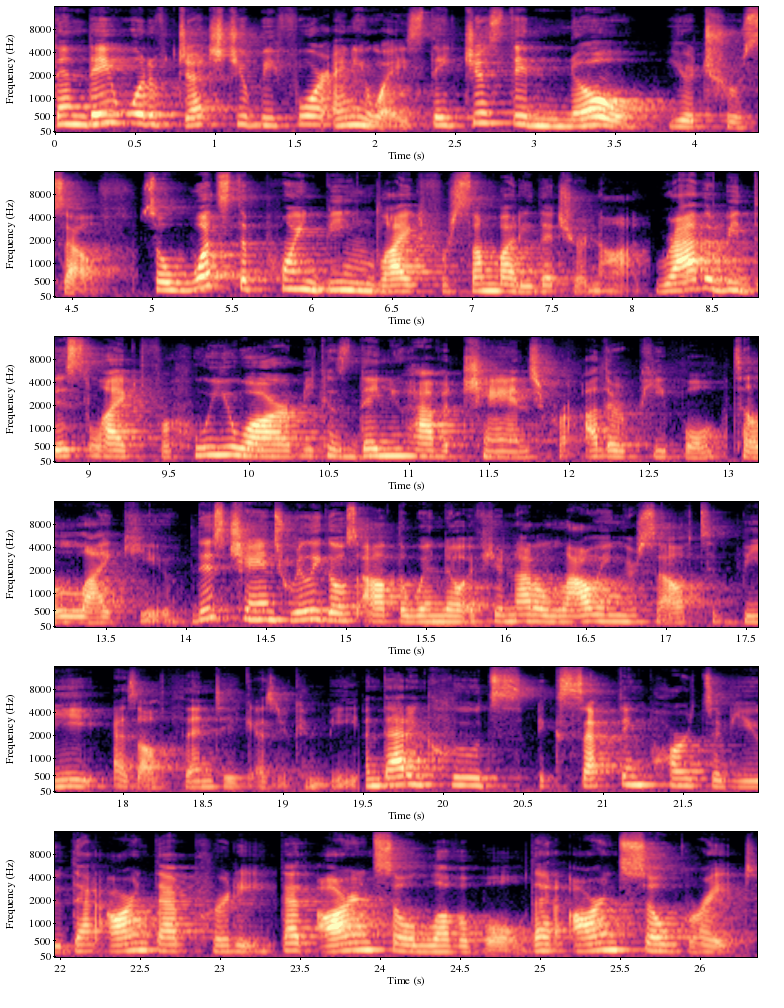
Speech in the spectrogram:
then they would have judged you before, anyways. They just didn't know your true self. So, what's the point being liked for somebody that you're not? Rather be disliked for who you are because then you have a chance for other people to like you. This chance really goes out the window if you're not allowing yourself to be as authentic as you can be. And that includes accepting parts of you that aren't that pretty, that aren't so lovable, that aren't so great.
